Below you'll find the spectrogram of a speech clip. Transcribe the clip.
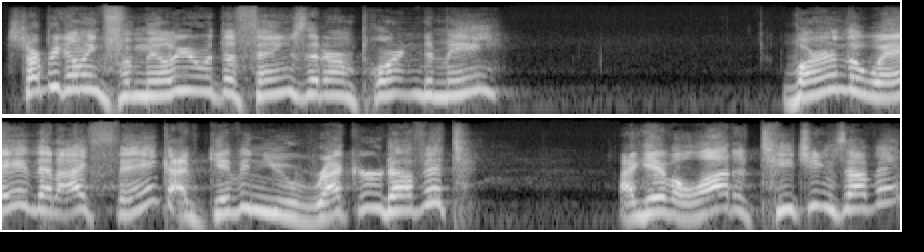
Start becoming familiar with the things that are important to me. Learn the way that I think. I've given you record of it. I gave a lot of teachings of it.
